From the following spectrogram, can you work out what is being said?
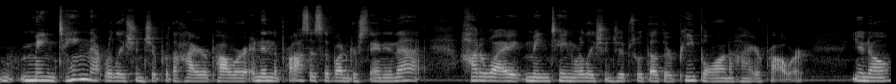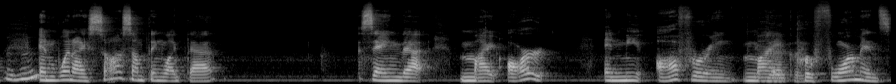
mm-hmm. maintain that relationship with a higher power? And in the process of understanding that how do i maintain relationships with other people on a higher power you know? And when i saw something like that saying that my art and me offering my Exactly. performance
